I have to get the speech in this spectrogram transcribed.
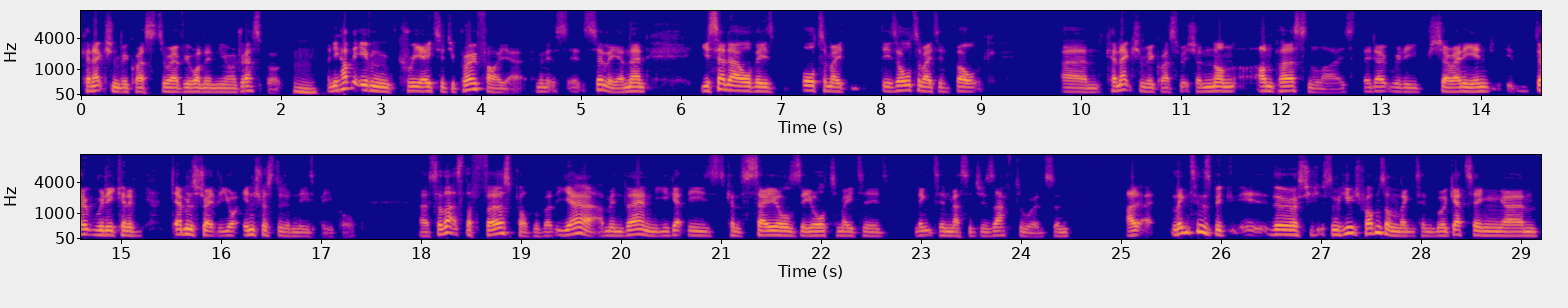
connection requests to everyone in your address book, mm. and you haven't even created your profile yet. I mean, it's it's silly. And then you send out all these automate these automated bulk um, connection requests, which are non unpersonalized. They don't really show any in, don't really kind of demonstrate that you're interested in these people. Uh, so that's the first problem. But yeah, I mean, then you get these kind of salesy automated LinkedIn messages afterwards, and I, LinkedIn's big. There are some huge problems on LinkedIn. We're getting um,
